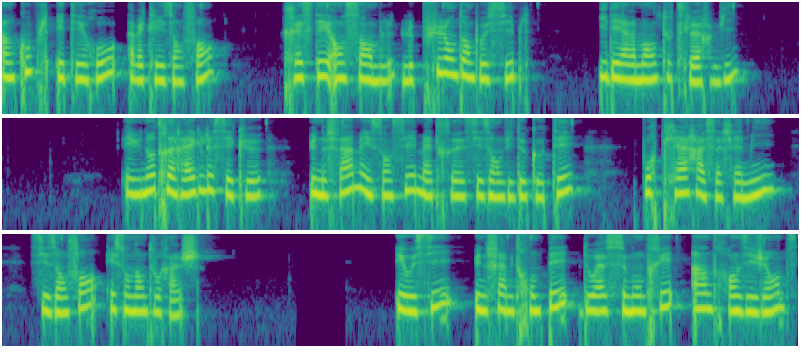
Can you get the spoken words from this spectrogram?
Un couple hétéro avec les enfants, rester ensemble le plus longtemps possible, idéalement toute leur vie. Et une autre règle, c'est que une femme est censée mettre ses envies de côté pour plaire à sa famille, ses enfants et son entourage. Et aussi, une femme trompée doit se montrer intransigeante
